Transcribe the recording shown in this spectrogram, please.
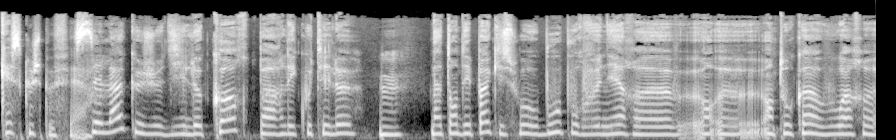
qu'est-ce que je peux faire? C'est là que je dis le corps parle, écoutez-le. Hmm. N'attendez pas qu'il soit au bout pour venir, euh, en, euh, en tout cas, voir euh,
